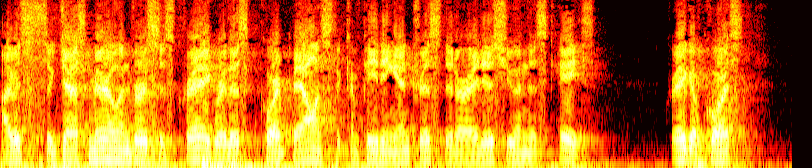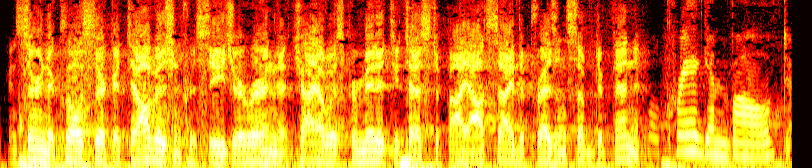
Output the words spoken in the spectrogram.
I would suggest Maryland versus Craig, where this court balanced the competing interests that are at issue in this case. Craig, of course, concerned a closed circuit television procedure wherein the child was permitted to testify outside the presence of defendant. Well, Craig involved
